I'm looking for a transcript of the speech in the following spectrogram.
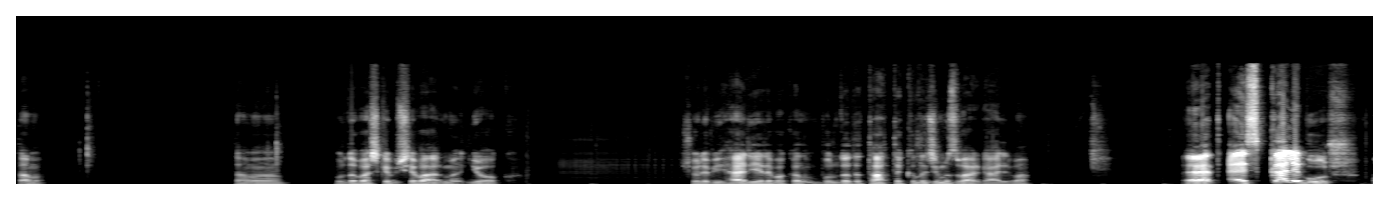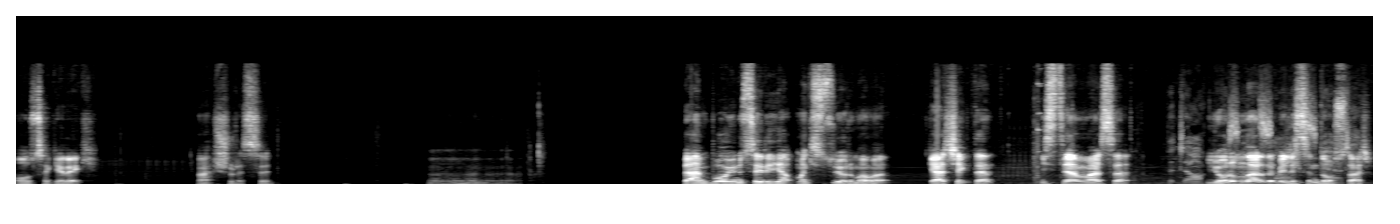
Tamam. Tamam. Burada başka bir şey var mı? Yok. Şöyle bir her yere bakalım. Burada da tahta kılıcımız var galiba. Evet. Excalibur olsa gerek. Hah şurası. Ha. Ben bu oyunu seri yapmak istiyorum ama gerçekten isteyen varsa yorumlarda belirsin dostlar.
